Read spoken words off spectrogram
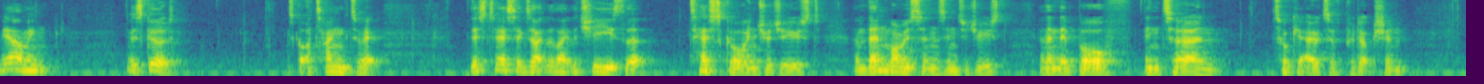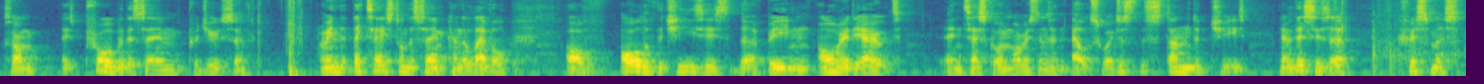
Yeah, I mean, it's good got a tang to it. This tastes exactly like the cheese that Tesco introduced and then Morrison's introduced, and then they both in turn took it out of production. So I'm, it's probably the same producer. I mean, they taste on the same kind of level of all of the cheeses that have been already out in Tesco and Morrison's and elsewhere, just the standard cheese. Now, this is a Christmas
